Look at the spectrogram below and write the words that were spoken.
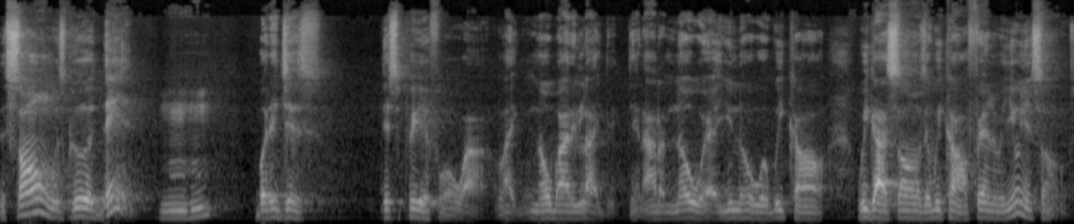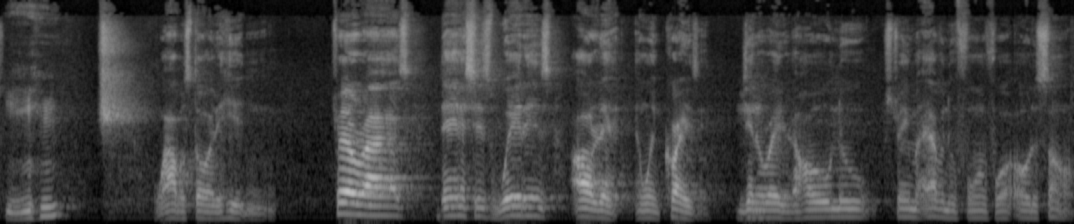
The song was good then but it just disappeared for a while. Like nobody liked it. Then out of nowhere, you know what we call we got songs that we call family reunion songs. Mm-hmm. Wobble started hitting trail rides, dances, weddings, all of that, and went crazy. Generated a whole new stream of avenue for him for an older song.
